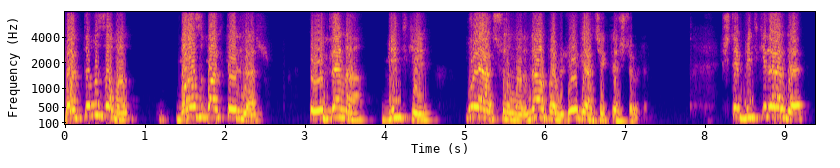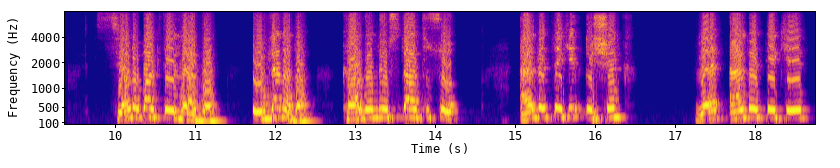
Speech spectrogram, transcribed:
Baktığımız zaman bazı bakteriler, öglena, bitki bu reaksiyonları ne yapabiliyor? Gerçekleştirebiliyor. İşte bitkilerde, siyanobakterilerde, öglenada karbondioksit artı su, elbette ki ışık ve elbette ki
